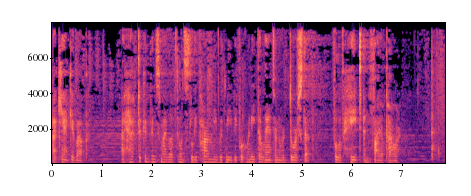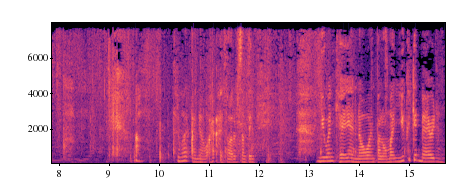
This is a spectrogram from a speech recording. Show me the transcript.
I can't give up. I have to convince my loved ones to leave Harmony with me before Juanita lands on our doorstep, full of hate and firepower. Um, you know what? I know. I, I thought of something. You and Kay and Noah and Paloma, you could get married in,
